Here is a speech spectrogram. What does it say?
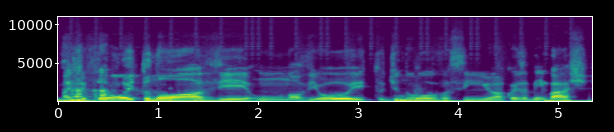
Mas se for um 8-9, um 9-8 de novo, assim, é uma coisa bem baixa.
